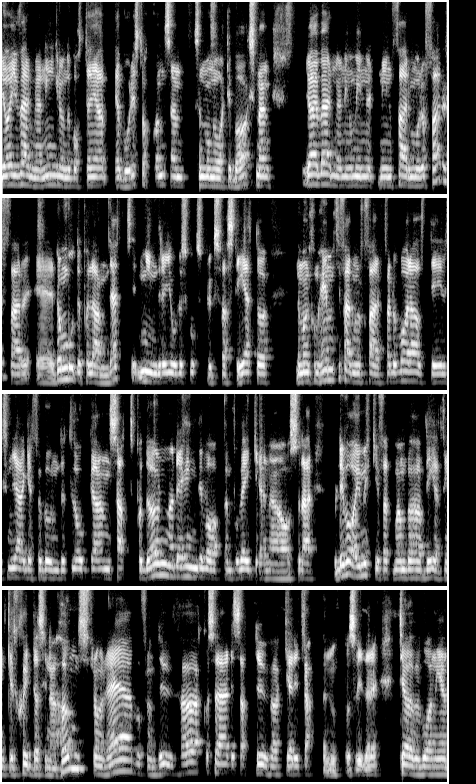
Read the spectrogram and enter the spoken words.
jag är ju värmlänning i grund och botten. Jag, jag bor i Stockholm sedan många år tillbaks, men jag är värmlänning och min, min farmor och farfar eh, de bodde på landet, mindre jord och skogsbruksfastighet. Och när man kom hem till farmor och farfar då var det alltid liksom Jägarförbundet-loggan satt på dörren och det hängde vapen på väggarna och sådär. Och det var ju mycket för att man behövde helt enkelt skydda sina höns från räv och från duvhök och sådär. Det satt duvhökar i trappen upp och så vidare till övervåningen.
